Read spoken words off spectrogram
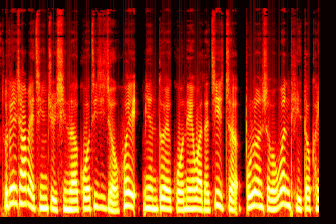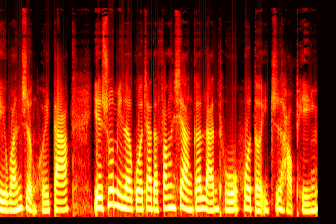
昨天萧美琴举行了国际记者会，面对国内外的记者，不论什么问题都可以完整回答，也说明了国家的方向跟蓝图，获得一致好评。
